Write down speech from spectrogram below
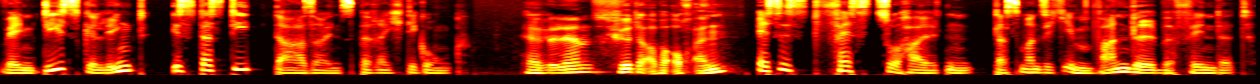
Wenn dies gelingt, ist das die Daseinsberechtigung. Herr Willems führte aber auch an, es ist festzuhalten, dass man sich im Wandel befindet.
